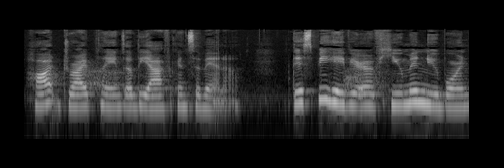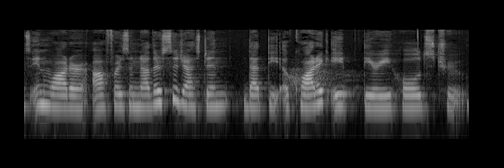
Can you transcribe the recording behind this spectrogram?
hot, dry plains of the African savanna. This behavior of human newborns in water offers another suggestion that the aquatic ape theory holds true.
